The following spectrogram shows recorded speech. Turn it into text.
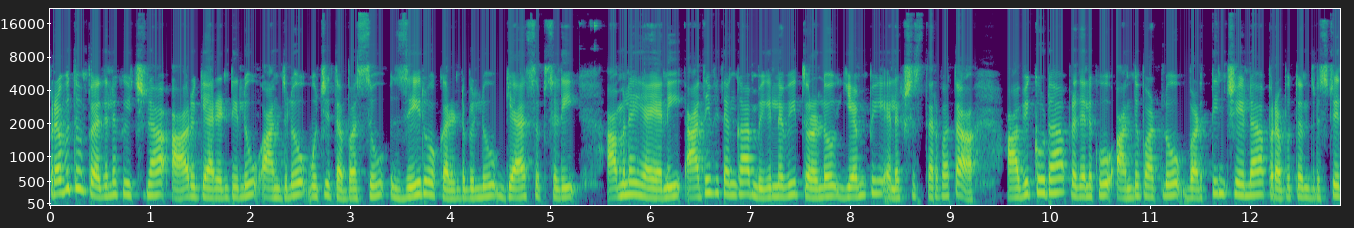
ప్రభుత్వం ప్రజలకు ఇచ్చిన ఆరు గ్యారంటీలు అందులో ఉచిత bus zero current bill gas subsidy అమలయ్యాయని అదేవిధంగా మిగిలినవి త్వరలో ఎంపీ ఎలక్షన్స్ తర్వాత అవి కూడా ప్రజలకు అందుబాటులో వర్తించేలా ప్రభుత్వం దృష్టి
